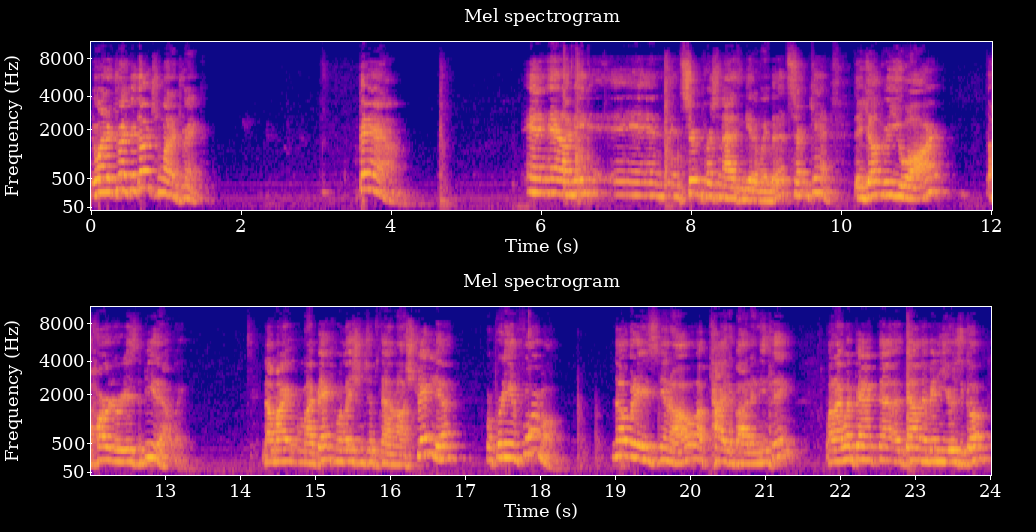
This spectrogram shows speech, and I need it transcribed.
You want to drink or don't you want to drink? Bam! And, and I mean, and, and certain personalities can get away with it, certain can't. The younger you are, the harder it is to be that way. Now, my, my banking relationships down in Australia were pretty informal. Nobody's, you know, uptight about anything. When I went back down, down there many years ago,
